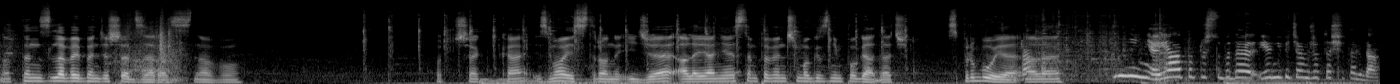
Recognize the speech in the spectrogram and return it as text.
No ten z lewej będzie szedł zaraz znowu. Poczekaj. Z mojej strony idzie, ale ja nie jestem pewien, czy mogę z nim pogadać. Spróbuję, Dobra. ale... Nie, nie, nie, ja po prostu będę. Ja nie wiedziałam, że to się tak da.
